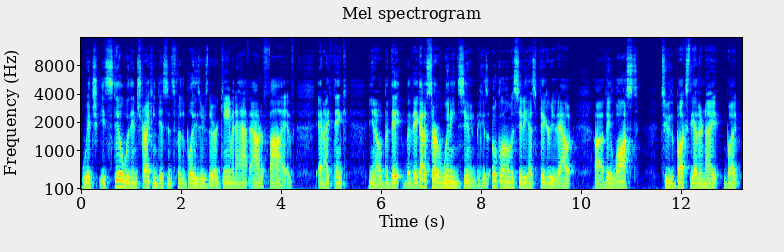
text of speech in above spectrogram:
which is still within striking distance for the Blazers. They're a game and a half out of five, and I think you know, but they but they got to start winning soon because Oklahoma City has figured it out. Uh, they lost to the Bucks the other night, but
